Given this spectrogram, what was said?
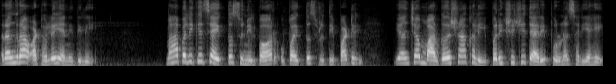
रंगराव आठवले यांनी दिली. महापालिकेचे आयुक्त सुनील पवार उपायुक्त स्मृती पाटील यांच्या मार्गदर्शनाखाली परीक्षेची तयारी पूर्ण झाली आहे.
